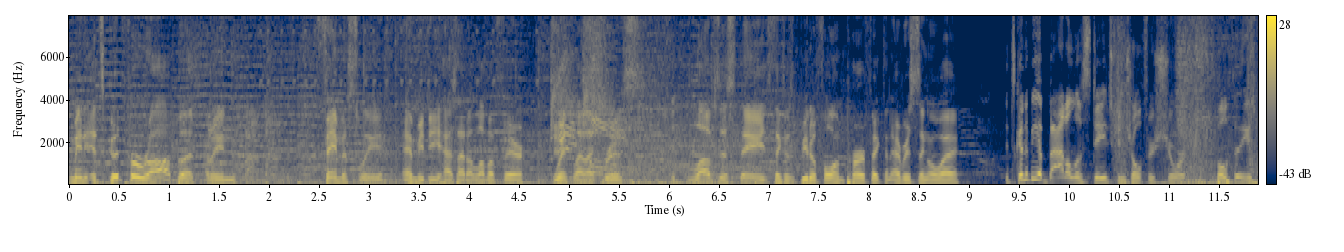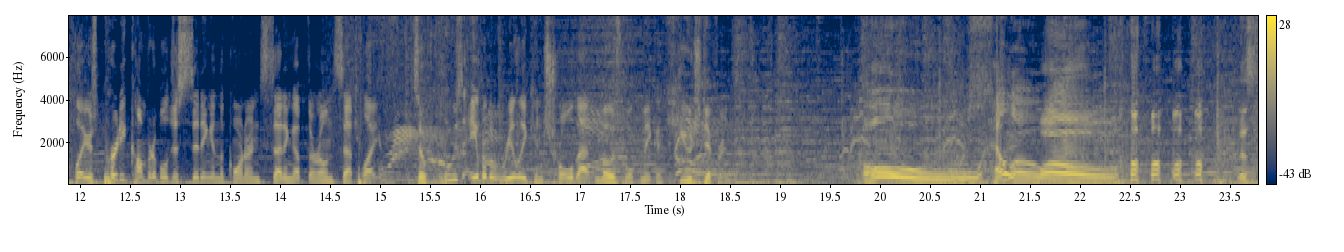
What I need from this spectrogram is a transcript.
I mean, it's good for Rob, but I mean, famously, MVD has had a love affair with Lylat Cruise. Loves this stage, thinks it's beautiful and perfect in every single way. It's going to be a battle of stage control for sure. Both of these players pretty comfortable just sitting in the corner and setting up their own set play. So who's able to really control that most will make a huge difference. Oh, hello. Whoa! this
